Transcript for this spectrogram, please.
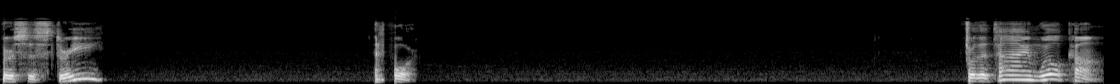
verses 3 and 4. For the time will come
